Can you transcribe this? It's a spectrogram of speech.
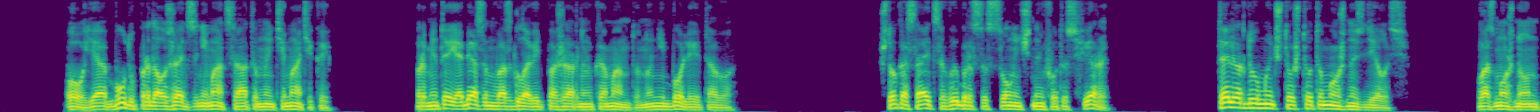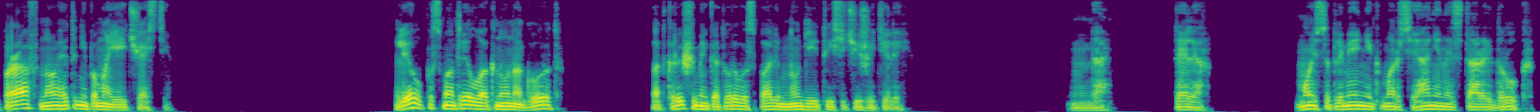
О, я буду продолжать заниматься атомной тематикой. Прометей обязан возглавить пожарную команду, но не более того. Что касается выброса солнечной фотосферы, Теллер думает, что что-то можно сделать. Возможно, он прав, но это не по моей части. Лео посмотрел в окно на город, под крышами которого спали многие тысячи жителей. «Да, Теллер. Мой соплеменник марсианин и старый друг.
